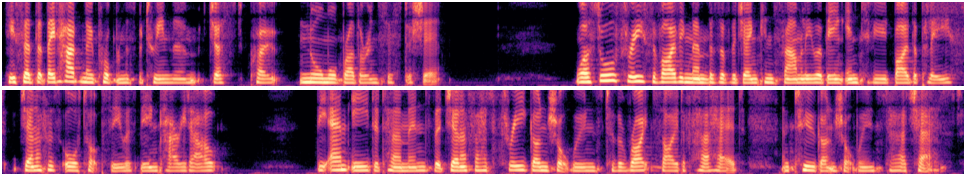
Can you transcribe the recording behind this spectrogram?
He said that they'd had no problems between them, just, quote, normal brother and sister shit. Whilst all three surviving members of the Jenkins family were being interviewed by the police, Jennifer's autopsy was being carried out. The ME determined that Jennifer had three gunshot wounds to the right side of her head and two gunshot wounds to her chest.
